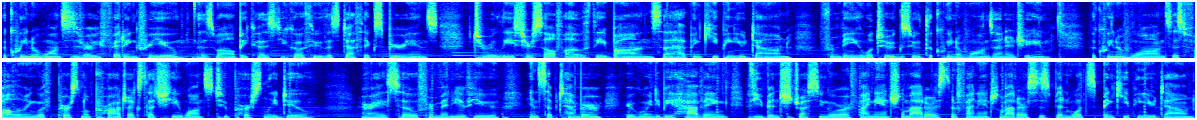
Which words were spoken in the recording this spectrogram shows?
The Queen of Wands is very fitting for you as well because you go through this death experience to release yourself of the bonds that have been keeping you down from being able to exude the Queen of Wands energy. The Queen of Wands is following with personal projects that she wants to personally do. All right. So for many of you in September, you're going to be having, if you've been stressing over financial matters, the financial matters has been what's been keeping you down.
